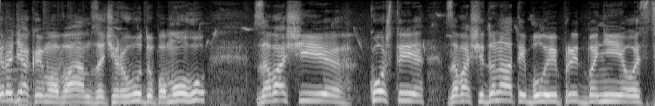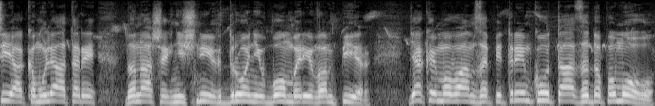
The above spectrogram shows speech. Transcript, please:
Щиро дякуємо вам за чергову допомогу. За ваші кошти, за ваші донати були придбані ось ці акумулятори до наших нічних дронів, бомберів Вампір. Дякуємо вам за підтримку та за допомогу.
